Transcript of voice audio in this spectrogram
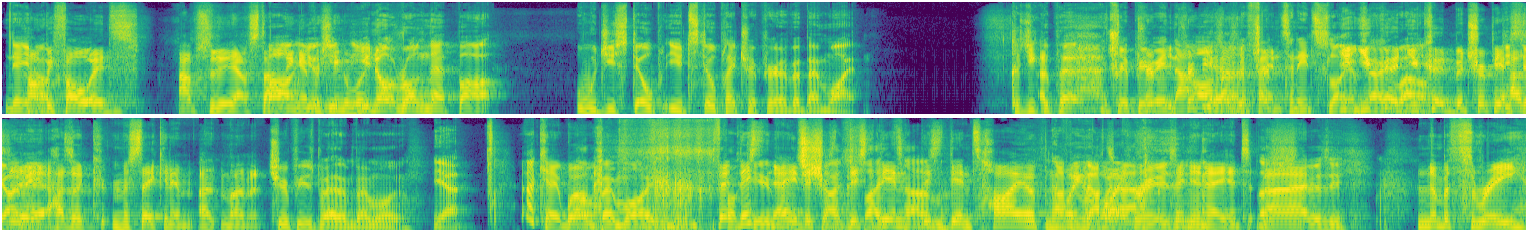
Yeah, Can't not- be faulted. Absolutely But outstanding you, every single you, week. you're not wrong there, but would you still you'd still play Trippier over Ben White? Because you could put uh, Trippier Tripp- in that Trippier Arsenal has a- defence and he'd slot you, in you very could, well. you could, but Trippier has see a, mean? has a c- mistake in him at the moment. Trippier is better than Ben White. Yeah. Okay, well, And Ben White, th- this, hey, this, is, this, is the, fake en- tan. this is the entire point I think of that's why crazy. opinionated. That's Uh, crazy. Number three.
